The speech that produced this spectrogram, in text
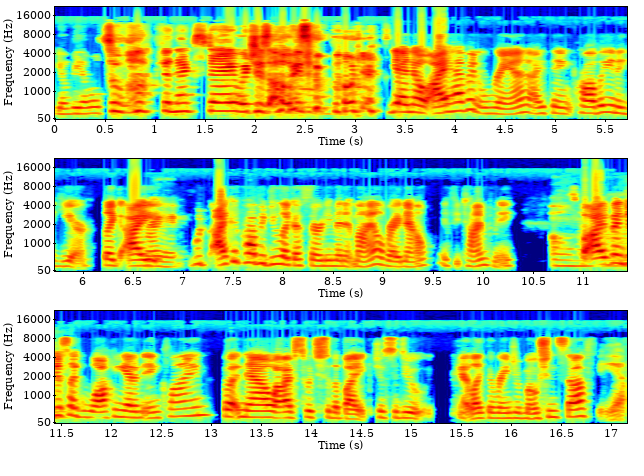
you'll be able to walk the next day, which is always a bonus. Yeah, no, I haven't ran, I think probably in a year. Like I right. Would I could probably do like a 30 minute mile right now if you timed me. Oh so I've been just like walking at an incline, but now I've switched to the bike just to do get like the range of motion stuff. Yeah.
